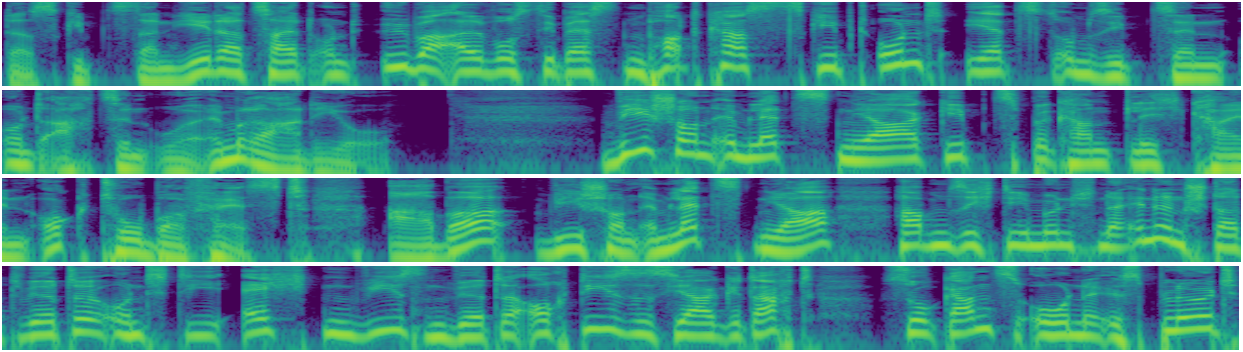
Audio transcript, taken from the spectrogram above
Das gibt's dann jederzeit und überall, wo es die besten Podcasts gibt und jetzt um 17 und 18 Uhr im Radio. Wie schon im letzten Jahr gibt's bekanntlich kein Oktoberfest. Aber wie schon im letzten Jahr haben sich die Münchner Innenstadtwirte und die echten Wiesenwirte auch dieses Jahr gedacht, so ganz ohne ist blöd,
